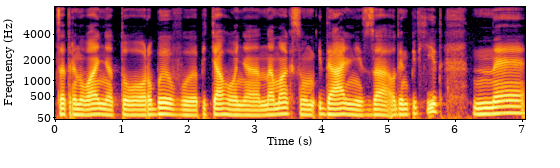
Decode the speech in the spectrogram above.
це тренування, то робив підтягування на максимум ідеальні за один підхід, не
